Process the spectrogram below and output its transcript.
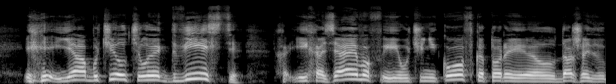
И я обучил человек 200 и хозяев, и учеников, которые даже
